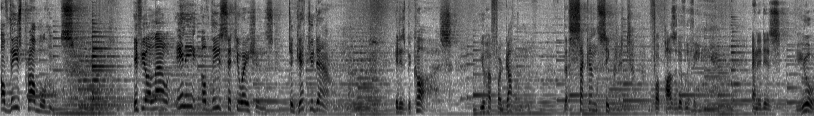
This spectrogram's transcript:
of these problems, if you allow any of these situations to get you down, it is because you have forgotten the second secret for positive living, and it is your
